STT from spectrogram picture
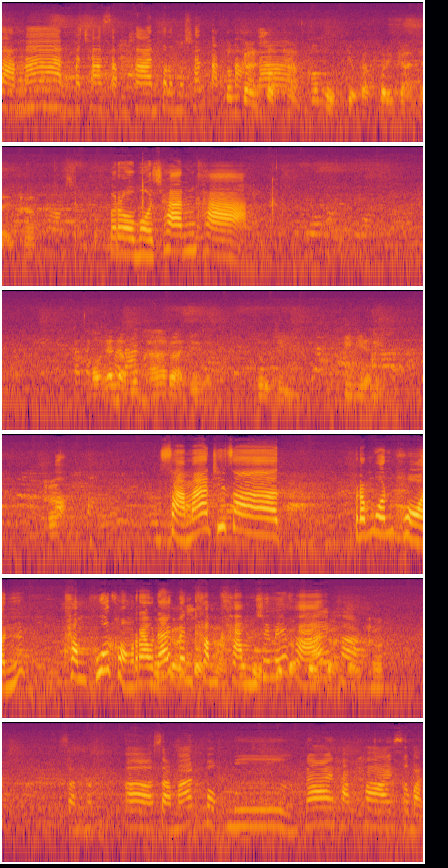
สามารถประชาสัมพันธ์โปรโมชั่นต่างๆต้องได้การสอบถามข้อมูลเกี่ยวกับบริการไหนครับ โปรโมชั่นค่ะ ขอแนะนำลูกค้ารายอื่นดูดีพรีเมียร์ลีกครับ สามารถที่จะประมวลผลคำพูดของเราได้เป็นคำคำๆใช่ไหมคะต้องการสอบถามข้อมูลเกี่ยวกับบริการไหนครับสามารถ เอ่อสามารถบกมือได้ทักทายสวัส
